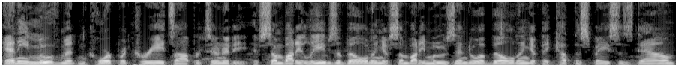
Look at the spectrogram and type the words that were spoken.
any movement in corporate creates opportunity. If somebody leaves a building, if somebody moves into a building, if they cut the spaces down,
